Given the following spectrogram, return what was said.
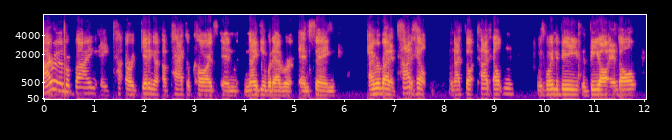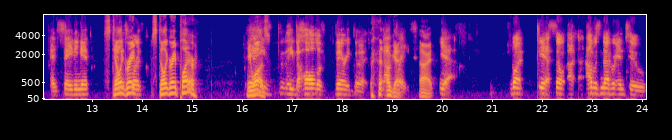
I remember buying a or getting a, a pack of cards in ninety whatever and saying, I remember I had a Todd Helton when I thought Todd Helton was going to be the be all end all and saving it. Still a great, worth- still a great player. He Yeah, was. He, the Hall of very good, not Okay. great. All right. Yeah, but yeah. So I, I was never into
